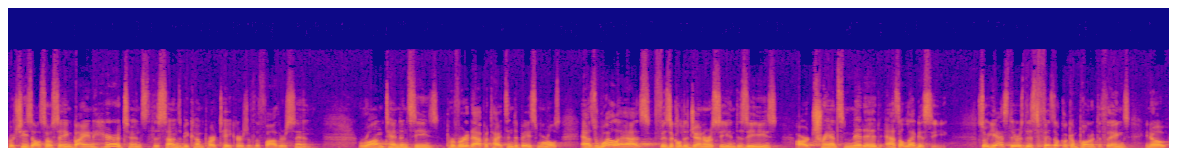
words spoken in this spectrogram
But she's also saying by inheritance, the sons become partakers of the father's sin wrong tendencies, perverted appetites, and debased morals, as well as physical degeneracy and disease, are transmitted as a legacy. So, yes, there's this physical component to things. You know,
